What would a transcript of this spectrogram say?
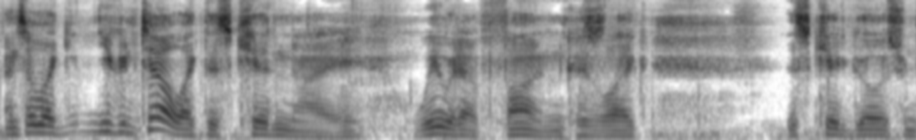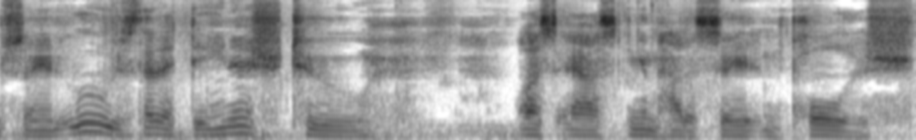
And so, like, you can tell, like, this kid and I, we would have fun because, like, this kid goes from saying, Ooh, is that a Danish? to us asking him how to say it in Polish.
